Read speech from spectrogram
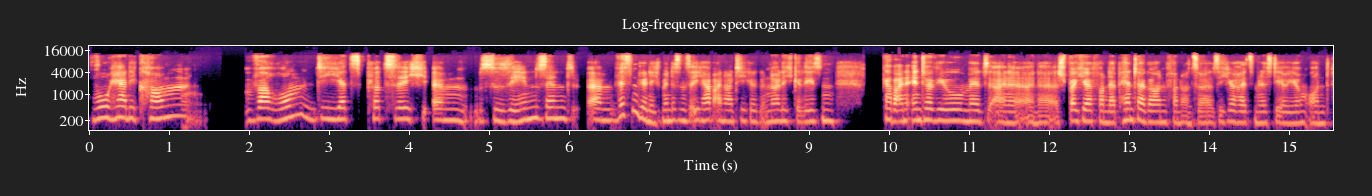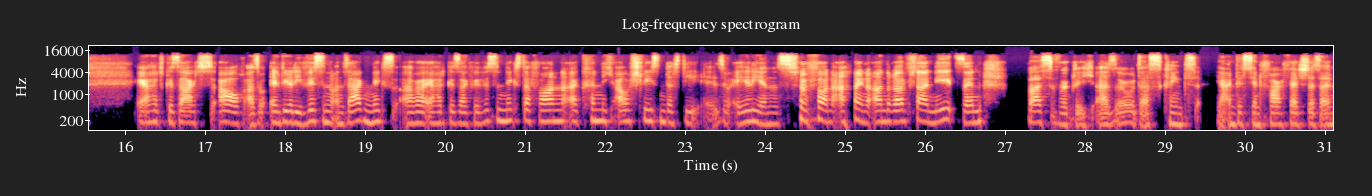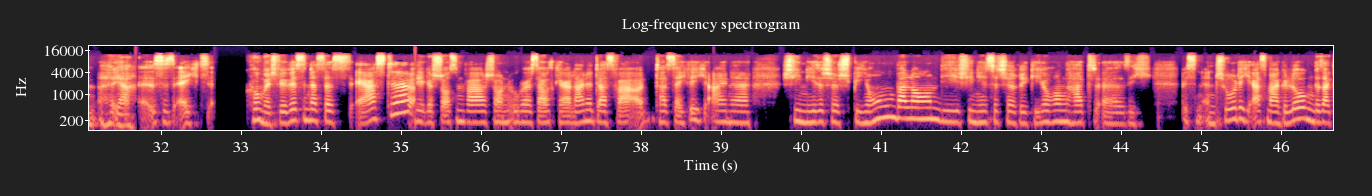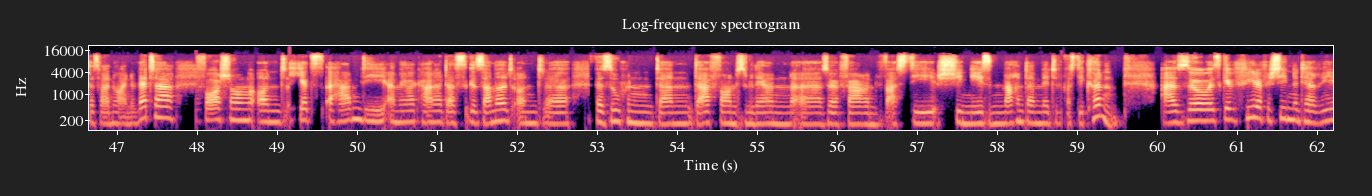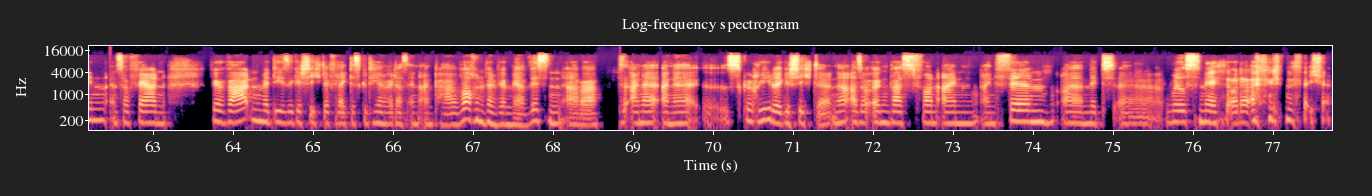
woher die kommen, warum die jetzt plötzlich ähm, zu sehen sind, ähm, wissen wir nicht. Mindestens ich habe einen Artikel neulich gelesen, gab ein Interview mit einer eine Sprecher von der Pentagon, von unser Sicherheitsministerium und er hat gesagt auch, also entweder die wissen und sagen nichts, aber er hat gesagt, wir wissen nichts davon, äh, können nicht ausschließen, dass die äh, so Aliens von einem anderen Planet sind. Was wirklich, also das klingt ja ein bisschen farfetched, dass ein, ja, es ist echt Komisch. Wir wissen, dass das erste, hier geschossen war, schon über South Carolina, das war tatsächlich eine chinesische Spionballon. Die chinesische Regierung hat äh, sich ein bisschen entschuldigt, erstmal gelogen, gesagt, das war nur eine Wetterforschung. Und jetzt haben die Amerikaner das gesammelt und äh, versuchen dann davon zu lernen, äh, zu erfahren, was die Chinesen machen damit, was die können. Also es gibt viele verschiedene Theorien. Insofern, wir warten mit dieser Geschichte. Vielleicht diskutieren wir das in ein paar Wochen, wenn wir mehr wissen. Aber eine, eine äh, skurrile Geschichte, ne? Also irgendwas von einem, ein Film äh, mit äh, Will Smith oder irgendwelche.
